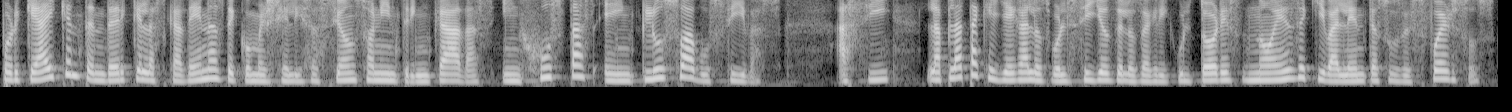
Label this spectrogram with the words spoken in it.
porque hay que entender que las cadenas de comercialización son intrincadas, injustas e incluso abusivas. Así, la plata que llega a los bolsillos de los agricultores no es equivalente a sus esfuerzos.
